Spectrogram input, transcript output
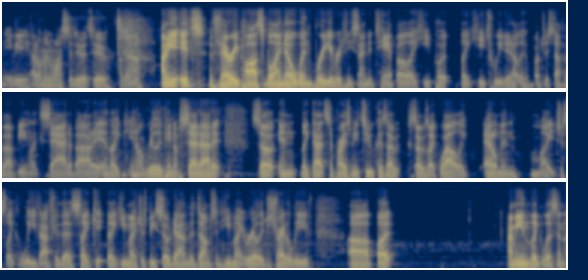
maybe Edelman wants to do it too. Yeah. I mean, it's very possible. I know when Brady originally signed in Tampa, like he put like he tweeted out like a bunch of stuff about being like sad about it and like you know really being upset at it. So and like that surprised me too because I because I was like wow like Edelman might just like leave after this like like he might just be so down in the dumps and he might really just try to leave. Uh, but I mean, like, listen,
